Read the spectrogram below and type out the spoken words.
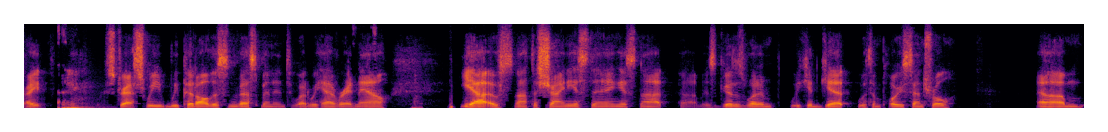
right? Stress. We we put all this investment into what we have right now. Yeah, it's not the shiniest thing. It's not um, as good as what we could get with Employee Central, um,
